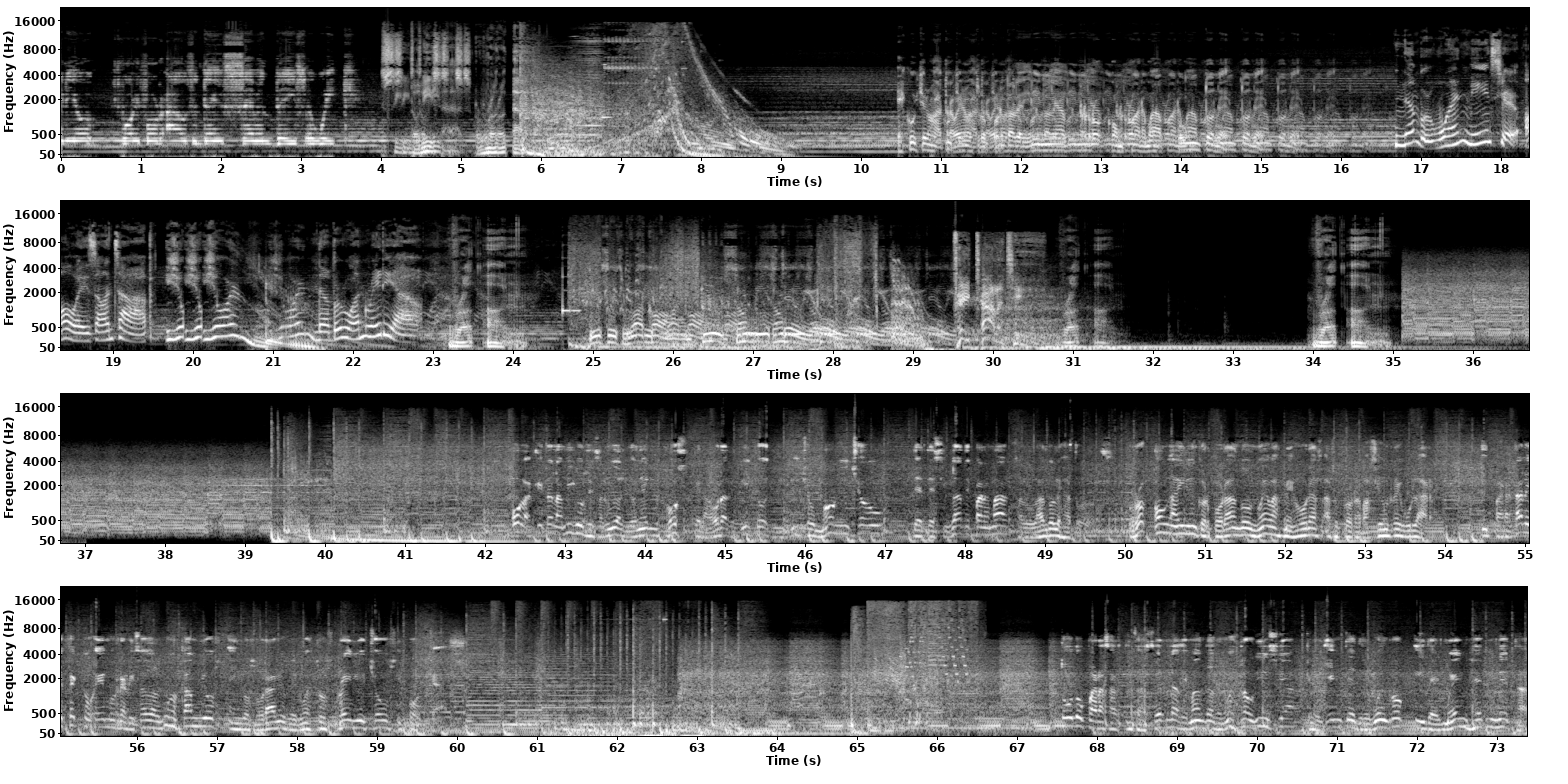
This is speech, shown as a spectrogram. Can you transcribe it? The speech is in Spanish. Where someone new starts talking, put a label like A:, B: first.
A: radio 44 hours a day, 7 days a week.
B: Sintonizas Rotan.
C: Escúchenos a través de nuestro portal en línea rockconpanamá.net.
D: Number one means you're always on top. Your, your, your, your number one radio.
B: Rock on.
E: This is Rock On through Zombie Stereo.
F: Fatality.
B: Rock on. Rock on.
G: Hola, ¿qué tal amigos? Les saluda Lionel, host de la hora de Bicho, el Bicho Morning Show, desde Ciudad de Panamá, saludándoles a todos. Rock On ha ido incorporando nuevas mejoras a su programación regular. Y para tal efecto hemos realizado algunos cambios en los horarios de nuestros radio shows y podcasts. todo para satisfacer la demanda de nuestra audiencia creyente del buen rock y del buen heavy metal.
